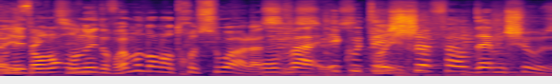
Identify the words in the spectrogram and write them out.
On est, dans, on est vraiment dans l'entre-soi là. On va écouter. Shuffle Them Shoes.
